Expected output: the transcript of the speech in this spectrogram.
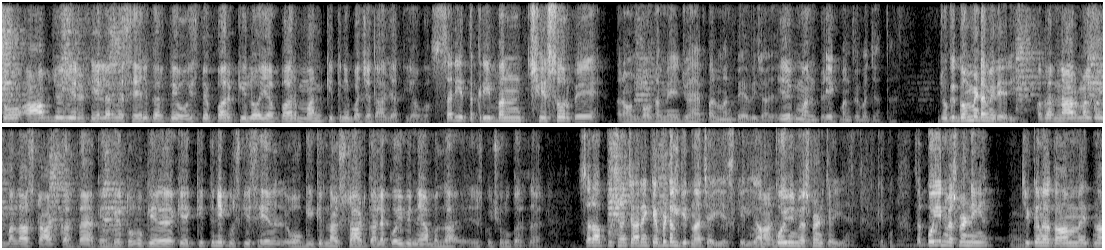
تو آپ جو یہ ریٹیلر میں سیل کرتے ہو اس پہ پر کلو یا پر من کتنی بچت آ جاتی ہوگا؟ سر یہ تقریباً چھ سو روپے اراؤنڈ اباؤٹ ہمیں جو ہے پر من پہ ابھی جا جاتا ہے۔ ایک من پہ؟ ایک من پہ بچ جاتا ہے۔ جو کہ گورنمنٹ ہمیں دے رہی ہے۔ اگر نارمل کوئی بندہ سٹارٹ کرتا ہے کہیں پہ تو وہ کہ کتنی اس کی سیل ہوگی کتنا سٹارٹ کر لے کوئی بھی نیا بندہ اس کو شروع کرتا ہے۔ سر آپ پوچھنا چاہ رہے ہیں کیپٹل کتنا چاہیے اس کے لیے؟ آپ ہاں کوئی انویسٹمنٹ چاہیے؟ کتنے سر کوئی انویسٹمنٹ نہیں ہے۔ چکن کا کام اتنا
